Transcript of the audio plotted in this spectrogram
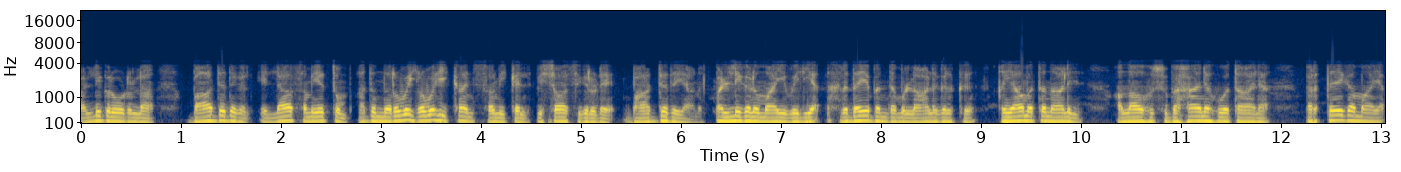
പള്ളികളോടുള്ള ബാധ്യതകൾ എല്ലാ സമയത്തും അത് നിർവഹിക്കാൻ ശ്രമിക്കൽ വിശ്വാസികളുടെ ബാധ്യതയാണ്. പള്ളികളുമായി വലിയ ഹൃദയബന്ധമുള്ള ആളുകൾക്ക് കയാമത്ത നാളിൽ അള്ളാഹു സുബഹാനഹുവ താല പ്രത്യേകമായ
